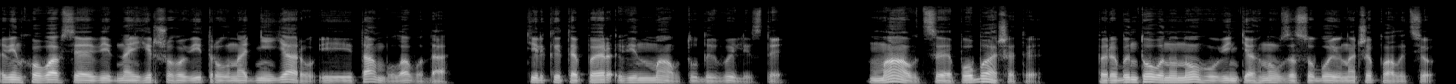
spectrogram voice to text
Він ховався від найгіршого вітру на дні яру, і там була вода. Тільки тепер він мав туди вилізти. Мав це побачити. Перебинтовану ногу він тягнув за собою, наче палицю.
